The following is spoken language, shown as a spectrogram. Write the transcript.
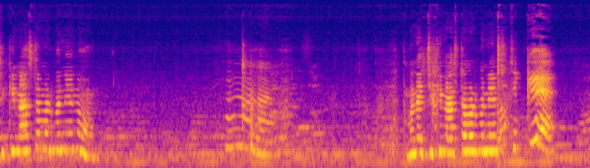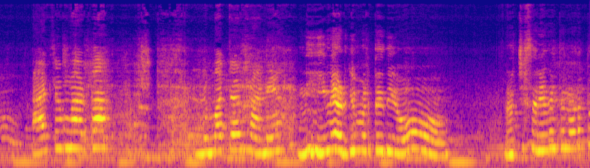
ಚಿಕ್ಕಿ ನಾಷ್ಟ ಮಾಡಿ ಬನ್ನಿ ಏನು? ಹ್ಮ್. ಮನೆ ಚಿಕ್ಕಿ ನಾಷ್ಟ ಮಾಡಿ ಬನ್ನಿ ಏನು? ಚಿಕ್ಕಿ. ನಾನೇ. ಅಡುಗೆ ಮಾಡ್ತಾ ಇದೀಯೋ? ರುಚಿ ಸರಿಯಾಗೈತೆ ನೋಡಪ್ಪ.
